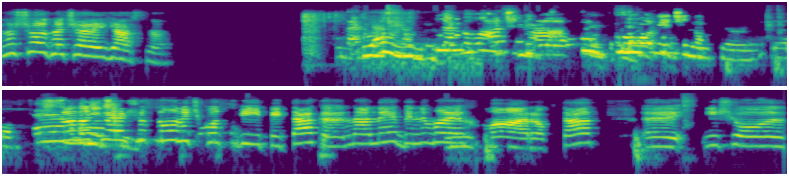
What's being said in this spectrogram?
ну, що означає ясно? Це означає, що сонечко світить, так? е, На небі немає хмарок, так? Е, і що е,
